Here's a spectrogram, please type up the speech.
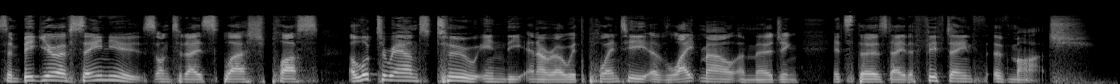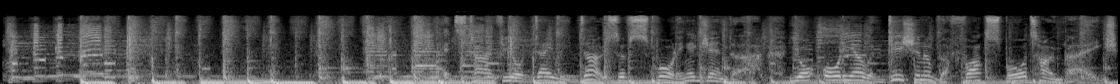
Some big UFC news on today's Splash, plus a look to round two in the NRL with plenty of late mail emerging. It's Thursday, the 15th of March. It's time for your daily dose of sporting agenda. Your audio edition of the Fox Sports homepage.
